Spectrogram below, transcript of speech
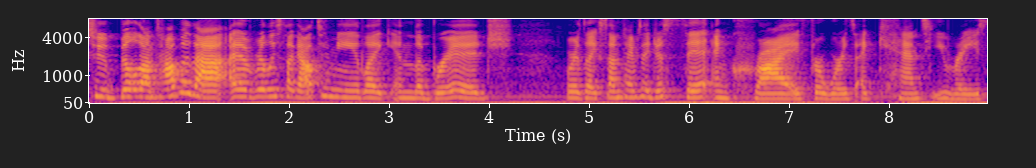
to build on top of that, it really stuck out to me like in the bridge. Where it's like sometimes I just sit and cry for words I can't erase.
